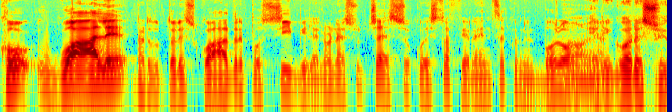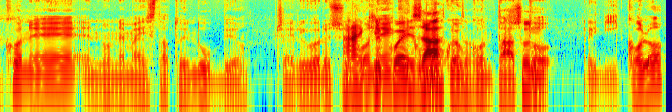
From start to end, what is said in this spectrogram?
co- uguale per tutte le squadre possibile. Non è successo questo a Firenze con il Bologna. No, il rigore sui Conè non è mai stato in dubbio. Cioè, il rigore sui Anche Conè, qua, comunque è esatto. un contatto Sono- ridicolo,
